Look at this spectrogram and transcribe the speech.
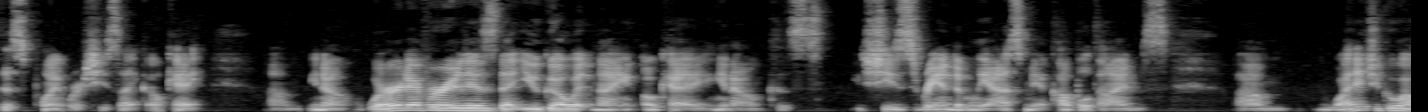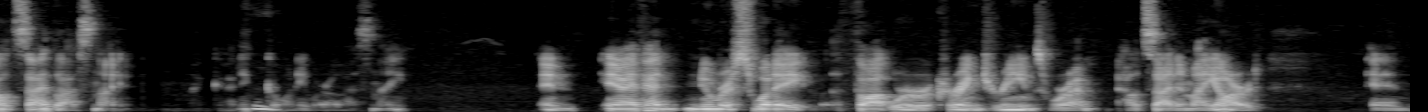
this point where she's like okay um, you know, wherever it is that you go at night, okay, you know, because she's randomly asked me a couple times, um, why did you go outside last night? Like, I didn't Hmm. go anywhere last night. And, and I've had numerous what I thought were recurring dreams where I'm outside in my yard. And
